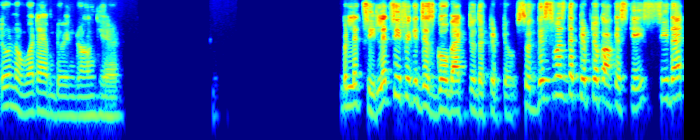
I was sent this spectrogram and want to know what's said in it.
Don't know what I'm doing wrong here. But let's see. Let's see if we could just go back to the crypto. So this was the cryptococcus case. See that?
